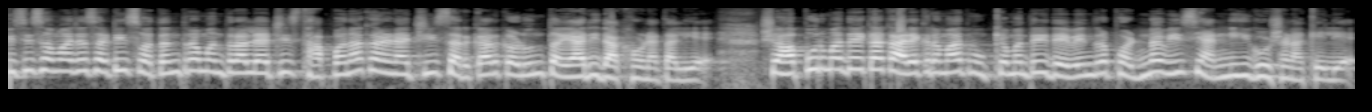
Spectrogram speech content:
ओबीसी समाजासाठी स्वतंत्र मंत्रालयाची स्थापना करण्याची सरकारकडून तयारी दाखवण्यात आली आहे. शहापूरमध्ये एका कार्यक्रमात मुख्यमंत्री देवेंद्र फडणवीस यांनी ही घोषणा केली आहे.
